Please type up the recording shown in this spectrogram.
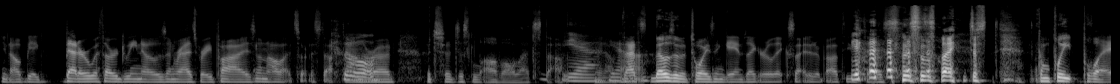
you know, be better with Arduinos and Raspberry Pis and all that sort of stuff down the road. Which I just love all that stuff. Yeah. you know, Yeah. that's those are the toys and games I get really excited about these days. this is like just complete play.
